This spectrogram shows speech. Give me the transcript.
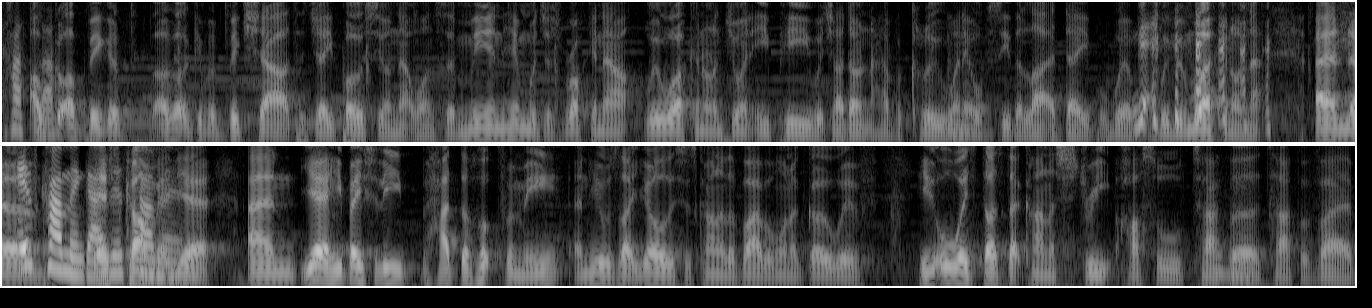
Hustler. I've got a bigger. I've got to give a big shout out to Jay Bosey on that one. So me and him were just rocking out. We are working on a joint EP, which I don't have a clue when it will see the light of day, but we're, we've been working on that. And um, It's coming, guys, It's, it's coming, coming. yeah. And yeah, he basically had the hook for me, and he was like, "Yo, this is kind of the vibe I want to go with." He always does that kind of street hustle type Mm-hmm. of type of vibe.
